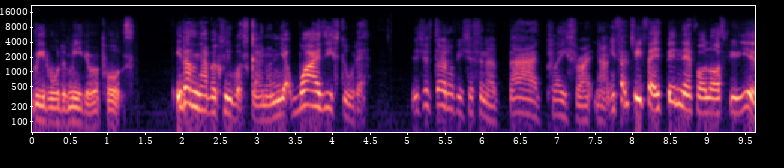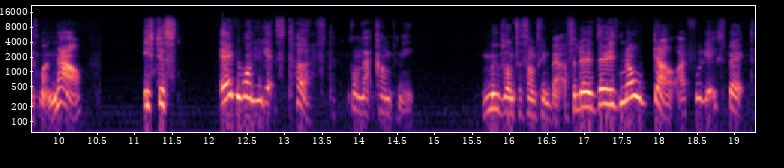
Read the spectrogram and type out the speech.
read all the media reports, he doesn't have a clue what's going on. And yet, why is he still there? It's just WWE's just in a bad place right now. In fact, to be fair, it's been there for the last few years, but now it's just everyone who gets turfed from that company moves on to something better. So there, there is no doubt. I fully expect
